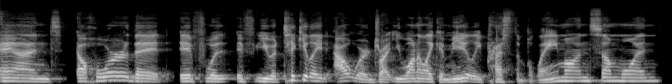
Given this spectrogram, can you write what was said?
And a horror that if if you articulate outwards, right, you want to like immediately press the blame on someone,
